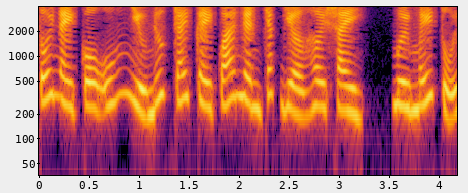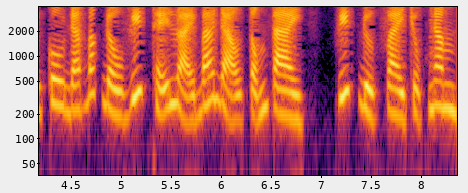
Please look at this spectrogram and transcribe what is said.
tối nay cô uống nhiều nước trái cây quá nên chắc giờ hơi say, mười mấy tuổi cô đã bắt đầu viết thể loại bá đạo tổng tài, viết được vài chục năm,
